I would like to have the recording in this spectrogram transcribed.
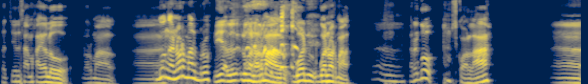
kecil sama kayak lu, normal. Eh, Gua enggak normal, Bro. Iya, lu, lu gak normal. gua gua normal. Heeh. Karena gua sekolah eh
